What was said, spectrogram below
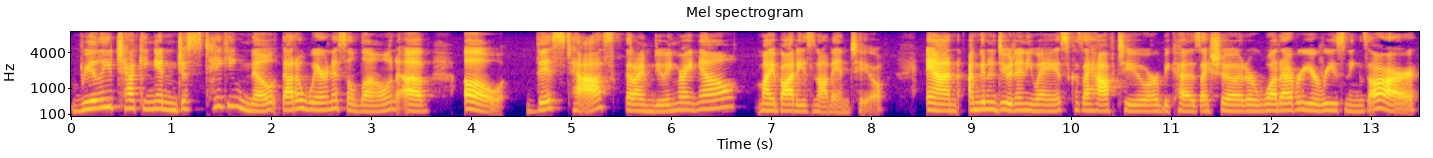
really checking in and just taking note that awareness alone of, oh, this task that I'm doing right now, my body's not into. And I'm going to do it anyways because I have to, or because I should, or whatever your reasonings are.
